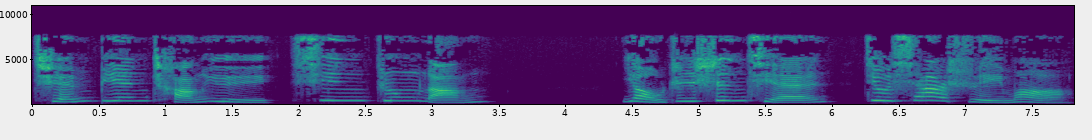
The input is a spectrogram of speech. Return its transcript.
泉边常遇心中郎。要知深浅就下水嘛，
